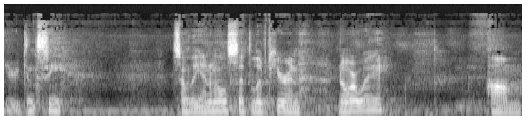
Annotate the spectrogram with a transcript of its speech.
Here you can see some of the animals that lived here in Norway. Um,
